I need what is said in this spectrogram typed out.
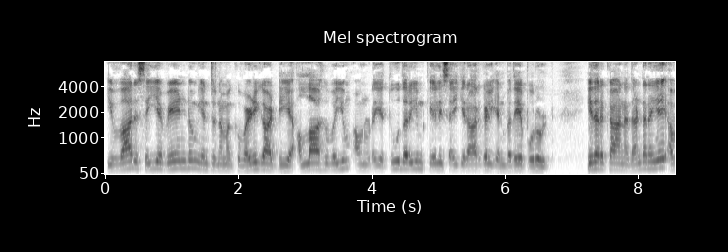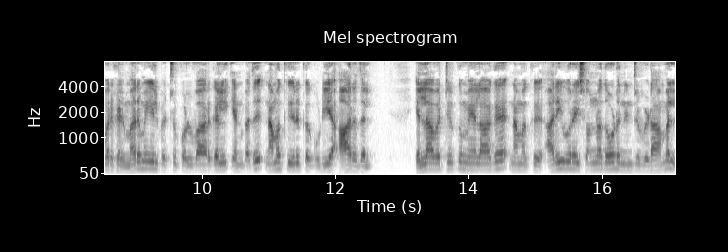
இவ்வாறு செய்ய வேண்டும் என்று நமக்கு வழிகாட்டிய அல்லாஹுவையும் அவனுடைய தூதரையும் கேலி செய்கிறார்கள் என்பதே பொருள். இதற்கான தண்டனையை அவர்கள் மறுமையில் பெற்றுக்கொள்வார்கள் என்பது நமக்கு இருக்கக்கூடிய ஆறுதல். எல்லாவற்றிற்கும் மேலாக நமக்கு அறிவுரை சொன்னதோடு நின்று விடாமல்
